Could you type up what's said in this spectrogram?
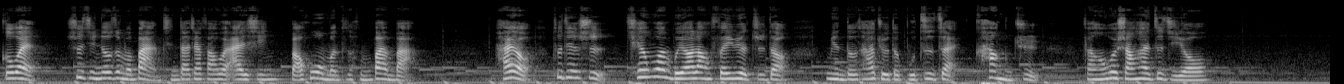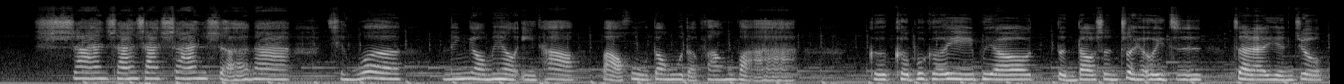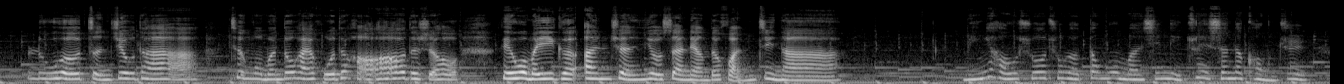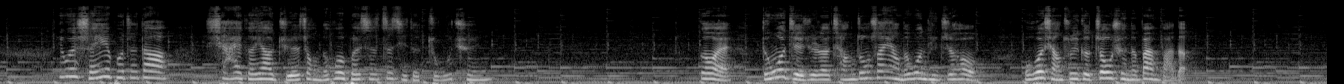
各位。事情就这么办，请大家发挥爱心，保护我们的同伴吧。还有这件事，千万不要让飞跃知道，免得他觉得不自在、抗拒，反而会伤害自己哦。山山山山神啊，请问您有没有一套保护动物的方法？可可不可以不要等到剩最后一只再来研究如何拯救它啊？趁我们都还活得好好的时候，给我们一个安全又善良的环境啊！猕猴说出了动物们心里最深的恐惧，因为谁也不知道下一个要绝种的会不会是自己的族群。各位，等我解决了长鬃山羊的问题之后，我会想出一个周全的办法的。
